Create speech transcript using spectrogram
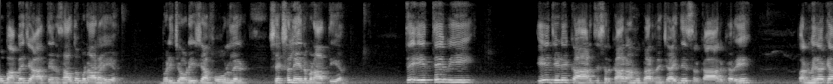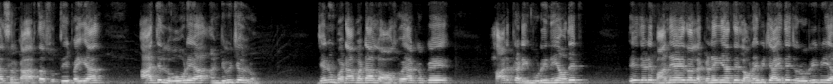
ਉਹ ਬਾਬੇ ਚਾਹ 3 ਸਾਲ ਤੋਂ ਬਣਾ ਰਹੇ ਆ। ਬੜੀ ਚੌੜੀ ਜਾਂ 4 ਲੇਨ 6 ਲੇਨ ਬਣਾਤੀ ਆ। ਤੇ ਇੱਥੇ ਵੀ ਇਹ ਜਿਹੜੇ ਕਾਰਜ ਸਰਕਾਰਾਂ ਨੂੰ ਕਰਨੇ ਚਾਹੀਦੇ, ਸਰਕਾਰ ਕਰੇ। ਪਰ ਮੇਰਾ ਖਿਆਲ ਸਰਕਾਰ ਤਾਂ ਸੁੱਤੀ ਪਈ ਆ। ਅੱਜ ਲੋੜ ਆ ਇੰਡੀਵਿਜੂਅਲ ਨੂੰ, ਜਿਹਨੂੰ ਬੜਾ ਵੱਡਾ ਲਾਸ ਹੋਇਆ ਕਿਉਂਕਿ ਹਰ ਘੜੀ ਮੂੜੀ ਨਹੀਂ ਆਉਂਦੇ। ਇਹ ਜਿਹੜੇ ਬਾਨੇ ਆ, ਇਹ ਤਾਂ ਲੱਗਣੇ ਹੀ ਆ ਤੇ ਲਾਉਣੇ ਵੀ ਚਾਹੀਦੇ, ਜ਼ਰੂਰੀ ਵੀ ਆ।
